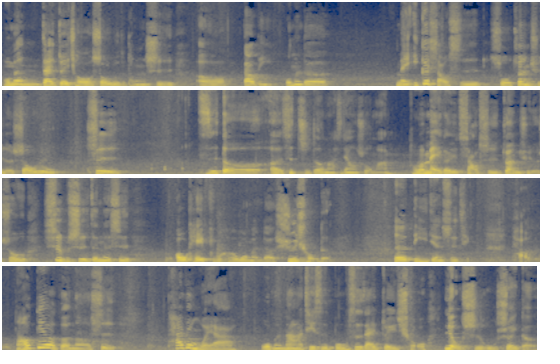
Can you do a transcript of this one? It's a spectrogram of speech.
我们在追求收入的同时，呃，到底我们的每一个小时所赚取的收入是值得，呃，是值得吗？是这样说吗？我们每个小时赚取的收入是不是真的是 OK，符合我们的需求的？这是第一件事情。好。然后第二个呢是，他认为啊，我们呢、其实不是在追求六十五岁的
